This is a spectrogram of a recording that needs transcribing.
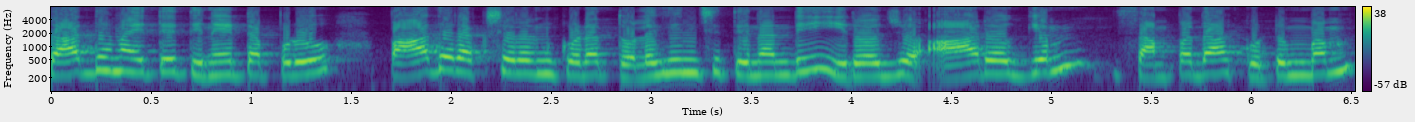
సాధ్యమైతే తినేటప్పుడు పాదరక్షలను కూడా తొలగించి తినండి. ఈరోజు ఆరోగ్యం సంపద కుటుంబం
